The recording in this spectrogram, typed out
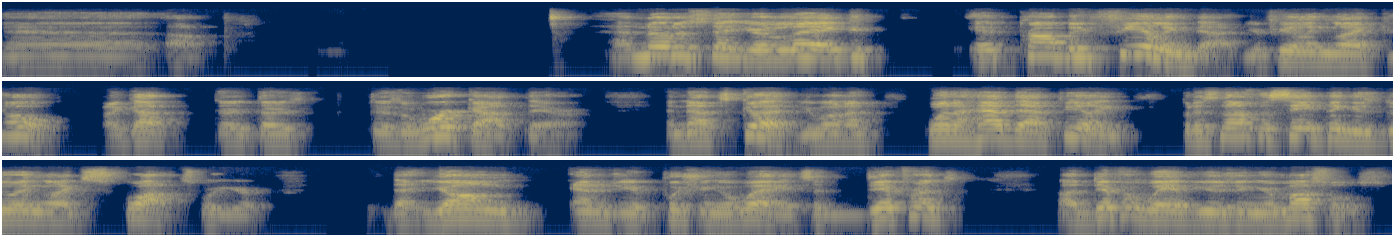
And up. And notice that your leg is probably feeling that. You're feeling like, oh, I got there, there's there's a workout there. And that's good. You wanna wanna have that feeling. But it's not the same thing as doing like squats where you're that yang energy of pushing away. It's a different, a different way of using your muscles.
